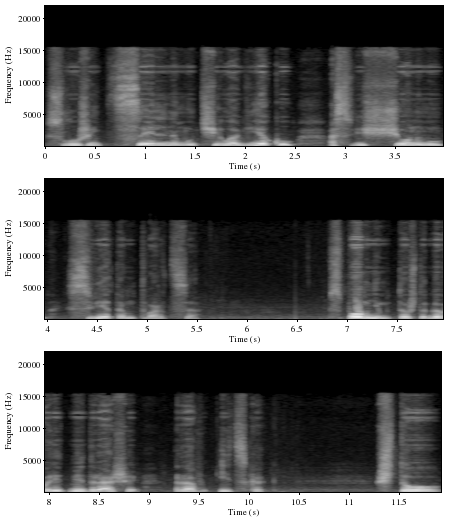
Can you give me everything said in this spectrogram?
служить цельному человеку, освященному светом Творца. Вспомним то, что говорит Мидраши Рав Ицкак, что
